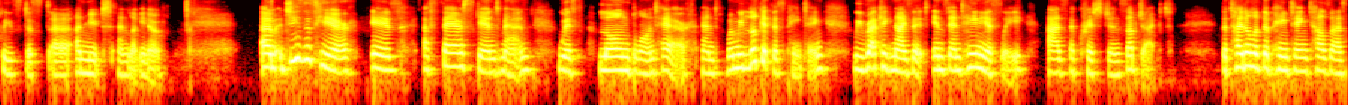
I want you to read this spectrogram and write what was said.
please just uh, unmute and let me know. Um, Jesus here is a fair skinned man with long blonde hair. And when we look at this painting, we recognize it instantaneously as a Christian subject. The title of the painting tells us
